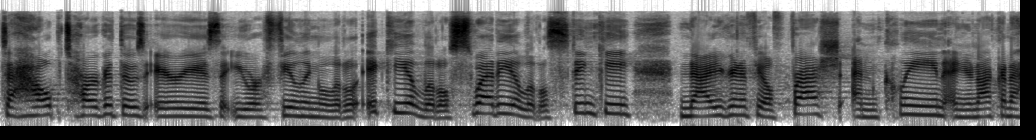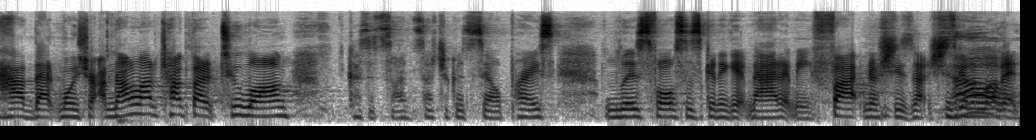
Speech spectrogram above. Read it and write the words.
to help target those areas that you are feeling a little icky, a little sweaty, a little stinky. Now you're gonna feel fresh and clean and you're not gonna have that moisture. I'm not allowed to talk about it too long because it's on such a good sale price. Liz Folce is gonna get mad at me. Five, no, she's not. She's no. gonna love it.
